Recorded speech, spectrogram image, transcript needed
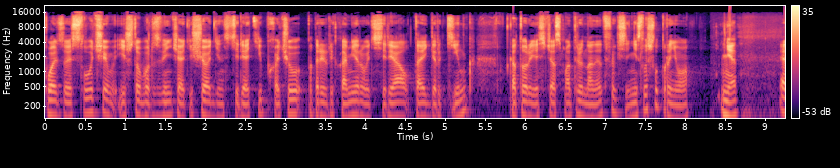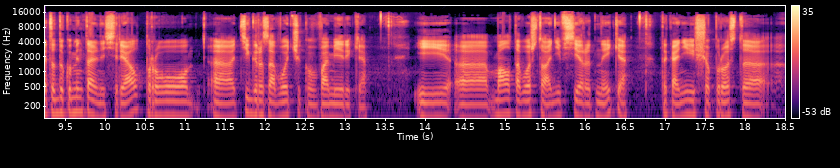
пользуясь случаем, и чтобы развенчать еще один стереотип, хочу прорекламировать сериал «Тайгер Кинг», который я сейчас смотрю на Netflix. Не слышал про него? Нет. Это документальный сериал про э, тигрозаводчиков в Америке. И э, мало того, что они все реднеки, так они еще просто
